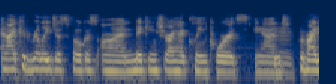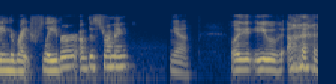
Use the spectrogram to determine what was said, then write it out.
and I could really just focus on making sure I had clean chords and mm. providing the right flavor of the strumming. Yeah. Well, you, uh,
